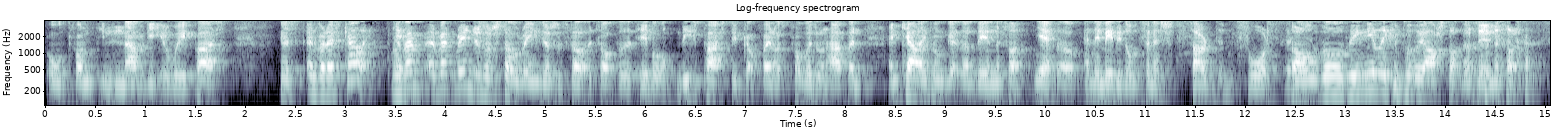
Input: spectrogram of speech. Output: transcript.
old firm team to navigate your way past. It was Inverness Caley. If, Yeah. if, if Rangers are still Rangers and still at the top of the table, these past two cup finals probably don't happen, and Caley don't get their day in the sun. Yeah, So, and they maybe don't finish third and fourth. And although they nearly completely arsed up their day in the sun.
